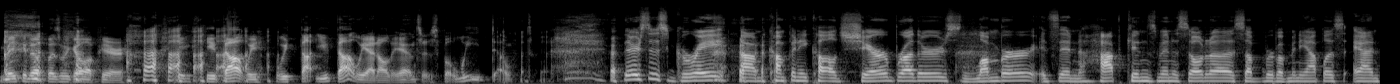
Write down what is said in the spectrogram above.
making up as we go up here. He, he, thought we, we thought you thought we had all the answers, but we don't. There's this great um, company called Scherer Brothers Lumber. It's in Hopkins, Minnesota, a suburb of Minneapolis, and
